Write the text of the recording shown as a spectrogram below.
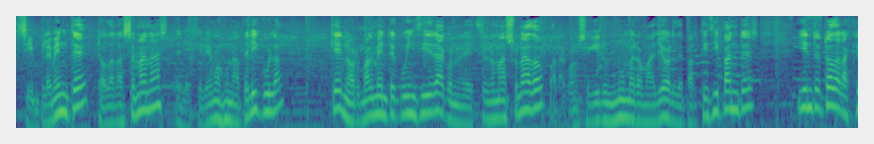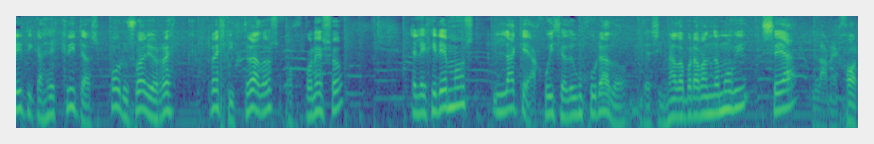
simplemente todas las semanas elegiremos una película que normalmente coincidirá con el estreno más sonado para conseguir un número mayor de participantes y entre todas las críticas escritas por usuarios registrados, ojo con eso, elegiremos la que a juicio de un jurado designado por Abando Movie sea la mejor.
